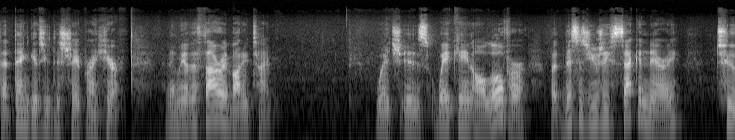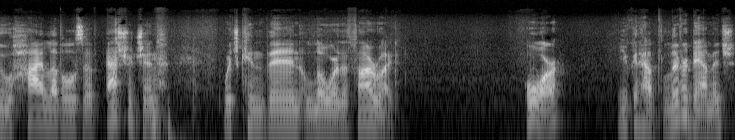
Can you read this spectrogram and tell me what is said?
that then gives you this shape right here. Then we have the thyroid body type, which is weight gain all over, but this is usually secondary to high levels of estrogen, which can then lower the thyroid. Or you can have liver damage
